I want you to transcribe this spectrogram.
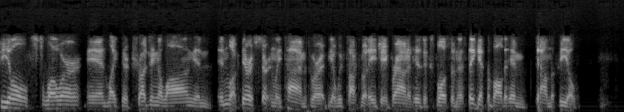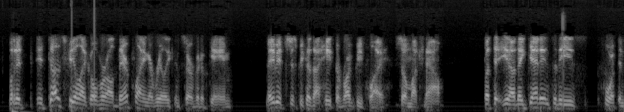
feel slower and like they're trudging along. And and look, there are certainly times where you know we've talked about AJ Brown and his explosiveness. They get the ball to him down the field, but it it does feel like overall they're playing a really conservative game. Maybe it's just because I hate the rugby play so much now, but the, you know they get into these fourth and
